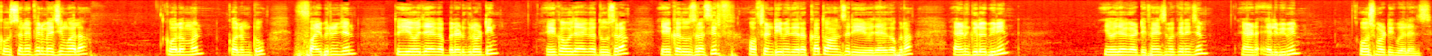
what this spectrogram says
क्वेश्चन है फिर मैचिंग वाला। Column one column two fibrinogen तो ये हो जाएगा ब्लड ग्लोटिंग एक का हो जाएगा दूसरा, एक का दूसरा सिर्फ़ ऑप्शन डी में दे रखा तो आंसर ये हो जाएगा अपना। एंड ग्लोबिलिन ये हो जाएगा defence mechanism and albumin osmotic balance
